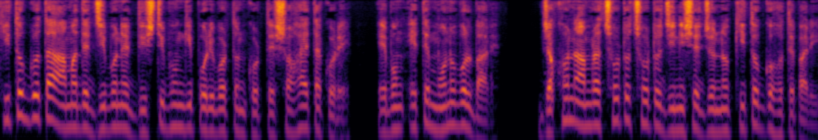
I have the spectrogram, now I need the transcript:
কৃতজ্ঞতা আমাদের জীবনের দৃষ্টিভঙ্গি পরিবর্তন করতে সহায়তা করে এবং এতে মনোবল বাড়ে। যখন আমরা ছোট ছোট জিনিসের জন্য কৃতজ্ঞ হতে পারি,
